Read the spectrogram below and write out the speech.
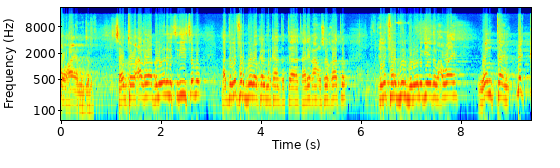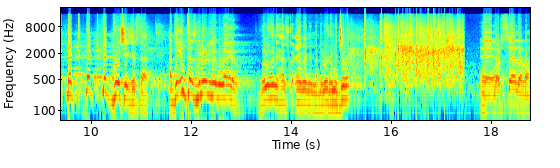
oo haya ma jirto. Sababta waxaa la rabaa balooniga sidiisaba hadda liverpool oo kale markaan taariikhan u soo qaato liverpool baloonigeeda waxa waaye one time dhag dhag dhag dhag gooshay jirtaa haddii intaas balooni laga waayo balooni ha isku ceebaynina balooni ma jiro. Horteedaba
